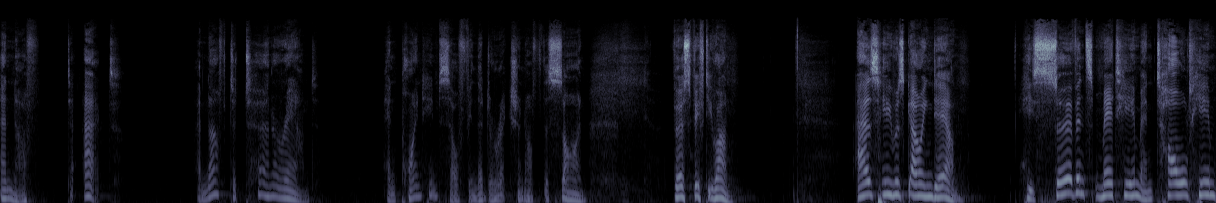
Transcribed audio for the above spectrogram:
enough to act, enough to turn around and point himself in the direction of the sign. Verse 51 As he was going down, his servants met him and told him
